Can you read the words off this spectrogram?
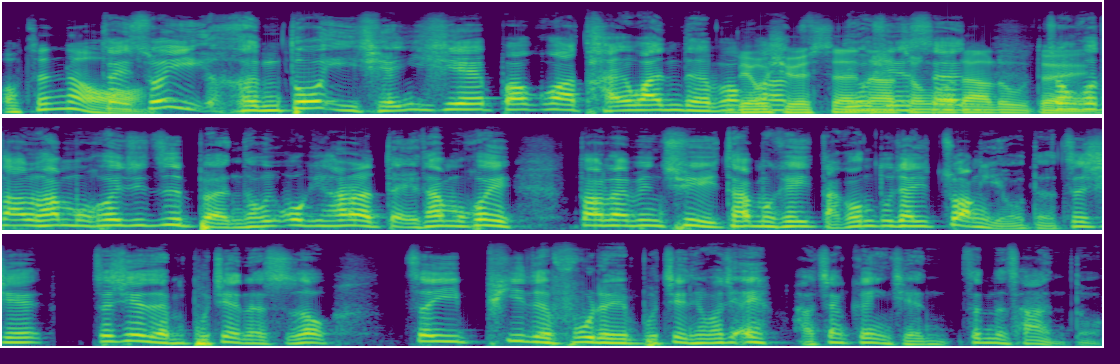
哦，真的哦。对，所以很多以前一些包括台湾的，包括留学生啊，中国大陆，对，中国大陆他们会去日本，Working Holiday，他们会到那边去，他们可以打工度假去壮游的。这些这些人不见的时候，这一批的服务人员不见，你发现哎，好像跟以前真的差很多。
